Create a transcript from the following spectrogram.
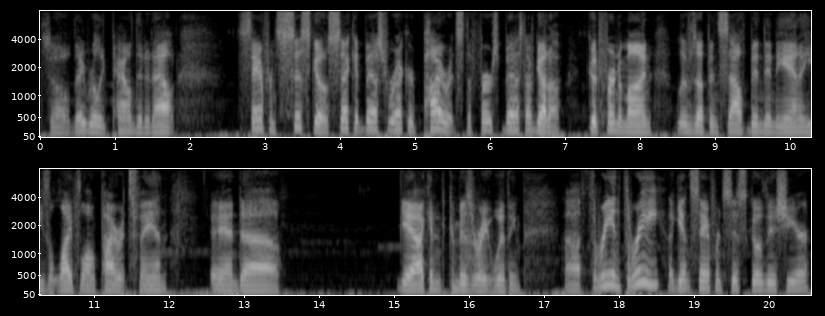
So they really pounded it out. San Francisco, second best record. Pirates, the first best. I've got a good friend of mine lives up in South Bend, Indiana. He's a lifelong Pirates fan, and uh, yeah, I can commiserate with him. Uh, three and three against San Francisco this year,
